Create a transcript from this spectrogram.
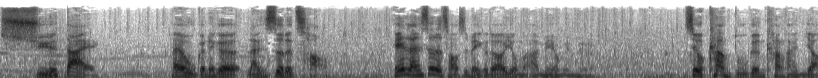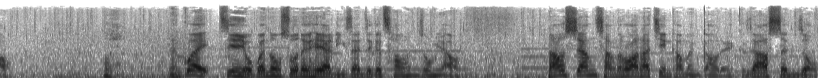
血袋，还有五个那个蓝色的草。哎，蓝色的草是每个都要用吗？啊，没有没有没有，只有抗毒跟抗寒药。哦，难怪之前有观众说那个黑暗灵山这个草很重要。然后香肠的话，它健康蛮高的，可是要生肉，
